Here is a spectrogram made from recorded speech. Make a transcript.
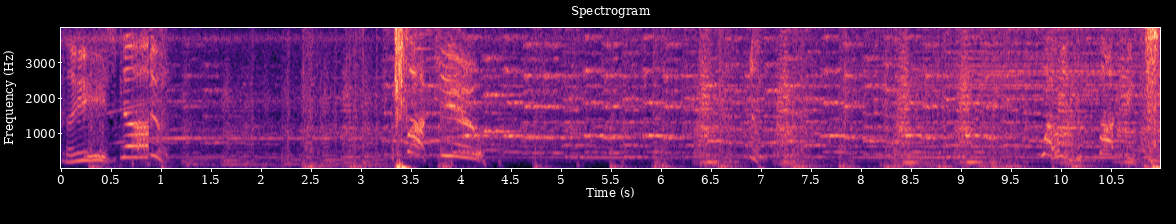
Please, no! Fuck you! What will you fucking...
